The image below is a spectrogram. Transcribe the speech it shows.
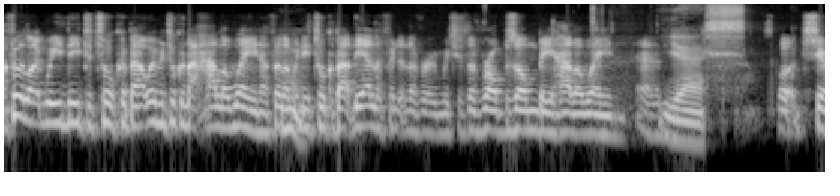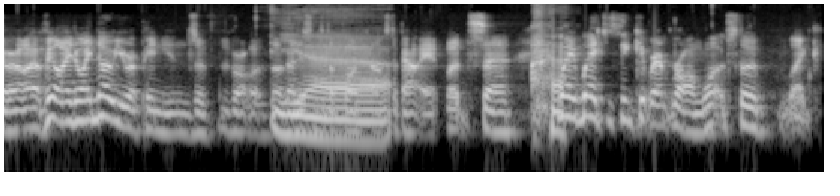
I feel like we need to talk about when we're talking about Halloween. I feel like mm. we hmm. need to talk about the elephant in the room, which is the Rob Zombie Halloween. Um, yes. What, I feel I know, I know your opinions of, the, of the, yeah. the podcast about it, but uh, where where do you think it went wrong? What's the like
